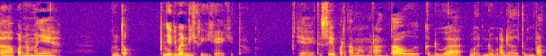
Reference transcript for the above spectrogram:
uh, apa namanya ya untuk menjadi mandiri kayak gitu. Ya itu sih pertama merantau kedua Bandung adalah tempat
